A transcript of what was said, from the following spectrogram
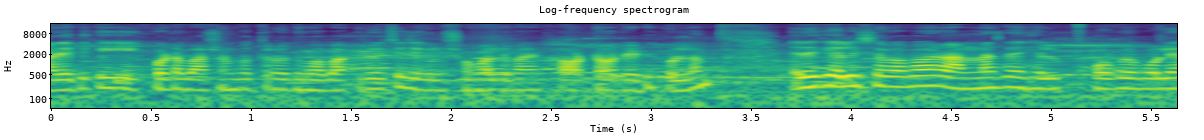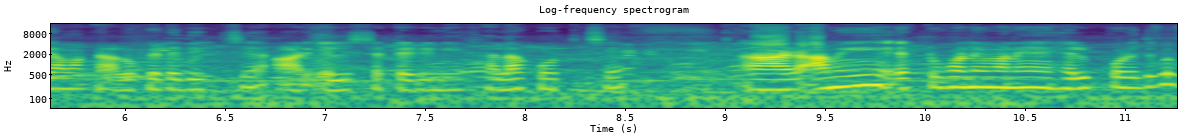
আর এদিকে এই কটা বাসনপত্র, ধোয়া বাকি রয়েছে, যেগুলো সকালে মানে খাওয়াটাও রেডি করলাম। এদিকে এলিশা বাবা রান্নাতে হেল্প করবে বলে আমাকে আলু কেটে দিচ্ছে, আর এলিশা টেডি নিয়ে খেলা করছে। আর আমি একটুখানি মানে হেল্প করে দেবো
